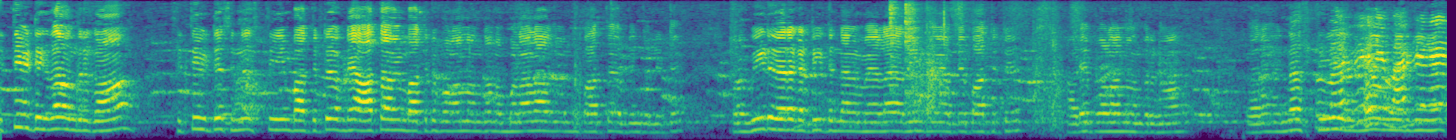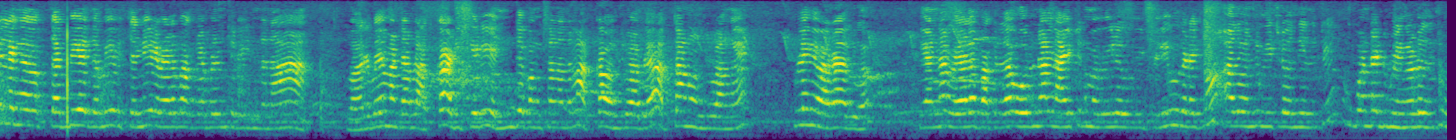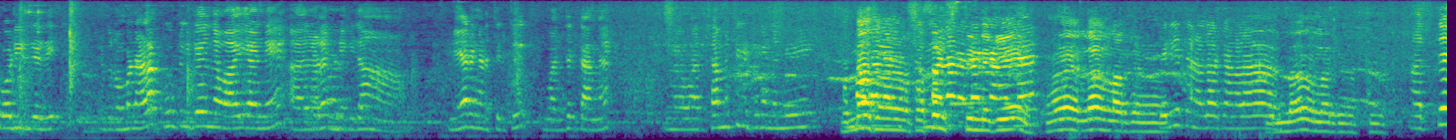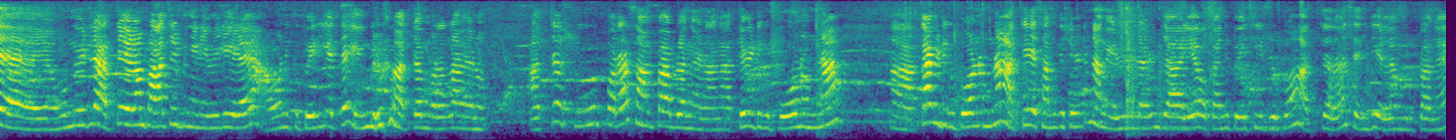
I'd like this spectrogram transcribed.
சித்தி வீட்டுக்கு தான் வந்திருக்கோம். சித்தி வீட்டு சின்ன சித்தியும் பார்த்துட்டு அப்படியே ஆத்தாவையும் பார்த்துட்டு போகலான்னு வந்தோம். ரொம்ப நாளாக அது வந்து பார்த்து அப்படின்னு சொல்லிட்டு. அப்புறம் வீடு வேற கட்டிட்டு இருந்தாங்க மேலே. அதையும் போய் அப்படியே பார்த்துட்டு அப்படியே போகலான்னு வந்திருக்கோம். வேற என்ன இல்லைங்க. தம்பி தம்பி சென்னையில் வேலை பார்க்குறேன் அப்படின்னு சொல்லியிருந்தேனா வரவே மாட்டாப்ல. அக்கா அடிக்கடி எந்த ஃபங்க்ஷன் இருந்தாலும் அக்கா வந்துருவாப்ல. அத்தானும் வந்துருவாங்க. பிள்ளைங்க வராதுங்க. ஏன்னா வேலை பார்க்குறதா ஒரு நாள் ஞாயிற்றுக்கிழமை வீடு லீவு கிடைக்கும். அது வந்து வீட்டில் வந்து இருந்துட்டு பொண்டாட்டி பிள்ளைங்களோட வந்துட்டு ஓடிடுறது இது ரொம்ப நாளாக கூப்பிட்டுக்கிட்டே இருந்தேன் வாயான்னு. அதனால் இன்னைக்கு தான் நேரம் கிடச்சிருக்கு. வந்திருக்காங்க. சமைச்சுக்கிட்டு இருக்கேன் தம்பி. என்ன இன்னைக்கு? எல்லாம் நல்லா இருக்காங்க. பெரியத்தை நல்லா இருக்காங்களா? நல்லா இருக்காங்க அத்தை. உங்க வீட்டில் அத்தையெல்லாம் பார்த்துருப்பீங்க நீ வெளியில. அவனுக்கு பெரிய அத்தை எங்களுக்கும் அத்தை முறை தான் வேணும். அத்தை சூப்பராக சமைப்பாப்லங்க. நாங்கள் அத்தை வீட்டுக்கு போனோம்னா அக்கா வீட்டுக்கு போனோம்னா அத்தையை சமைக்க சொல்லிட்டு நாங்கள் எல்லாரும் ஜாலியாக உட்காந்து பேசிக்கிட்டு இருப்போம். அத்தை தான் செஞ்சு எல்லாம் கொடுப்பாங்க.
